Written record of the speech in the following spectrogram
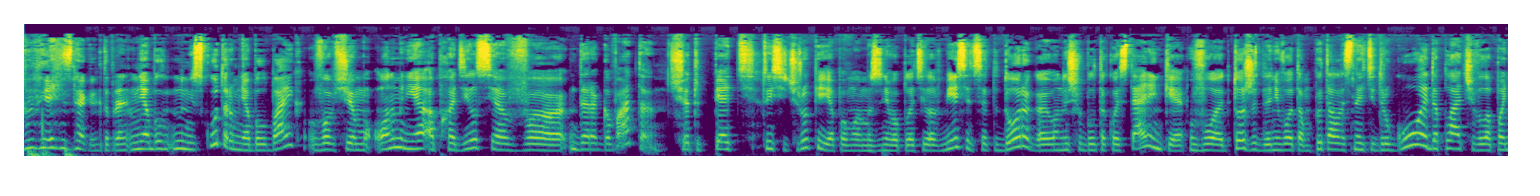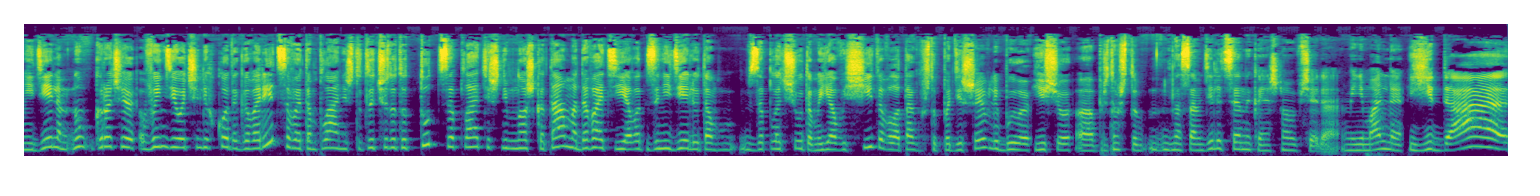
я не знаю, как это правильно. У меня был, ну, не скутер, у меня был байк. В общем, он мне обходился в дороговато. Что-то 5 тысяч рупий я, по-моему, за него платила в месяц. Это дорого, и он еще был такой старенький. Вот, тоже для него там пыталась найти другой, доплачивала по неделе отелем. Ну, короче, в Индии очень легко договориться в этом плане, что ты что-то тут заплатишь немножко там, а давайте я вот за неделю там заплачу, там, и я высчитывала так, чтобы подешевле было еще, а, при том, что на самом деле цены, конечно, вообще, да, минимальные. Еда,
